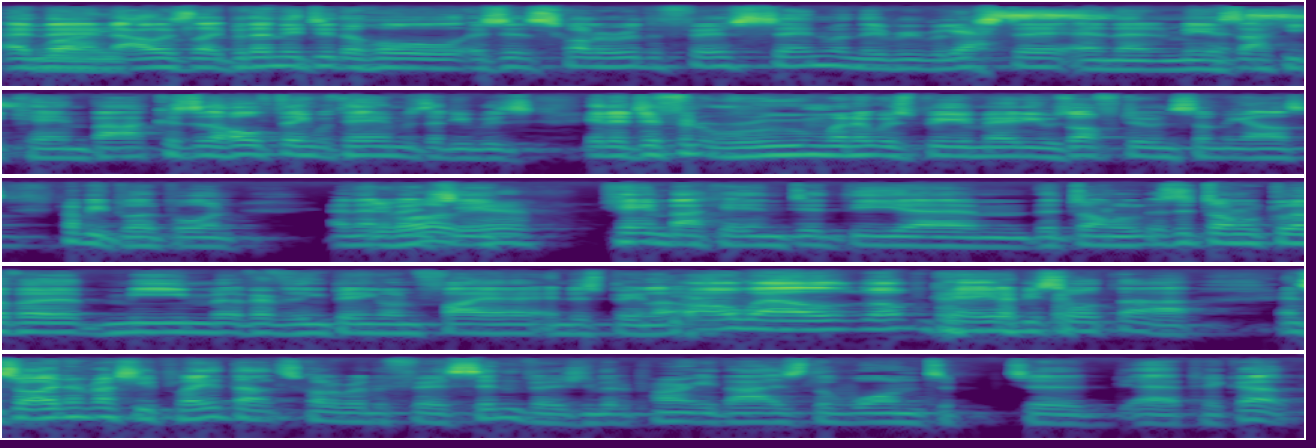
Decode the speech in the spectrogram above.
and then Right. I was like, but then they did the whole is it Scholar of the First Sin when they re-released Yes. it, and then Miyazaki Yes. came back because the whole thing with him was that he was in a different room when it was being made. He was off doing something else, probably Bloodborne, and then He was, eventually yeah. came back in, did the um the Donald is it Donald Glover meme of everything being on fire and just being like, oh well, okay, let me sort that. And so I never actually played that Scholar of the First Sin version, but apparently that is the one to to uh, pick up.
